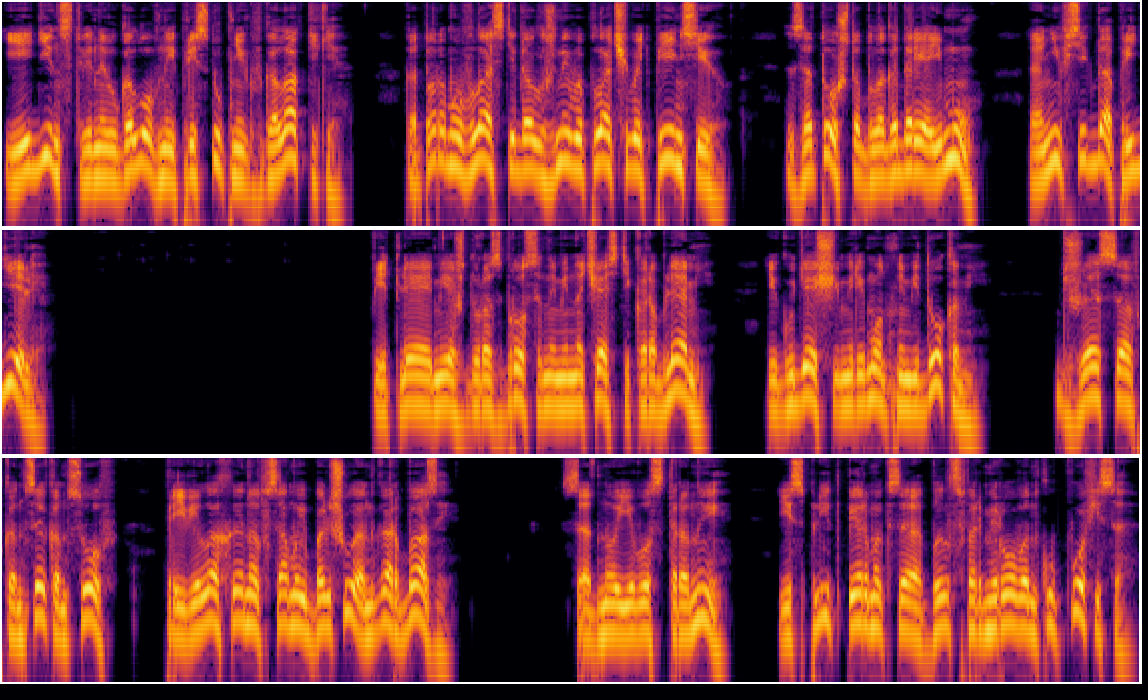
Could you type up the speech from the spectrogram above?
единственный уголовный преступник в галактике, которому власти должны выплачивать пенсию за то, что благодаря ему они всегда при деле. Петляя между разбросанными на части кораблями и гудящими ремонтными доками, Джесса в конце концов привела Хэна в самый большой ангар базы. С одной его стороны из плит Пермакса был сформирован куб офиса.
